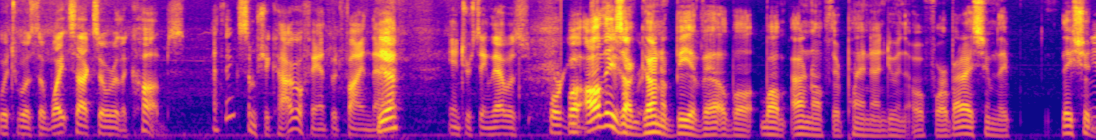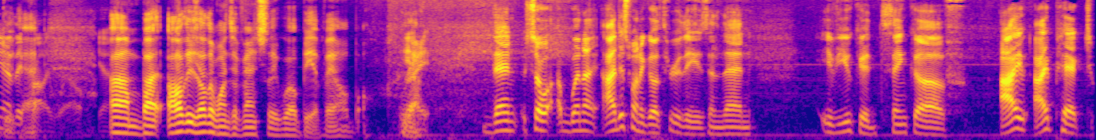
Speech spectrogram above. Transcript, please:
which was the White Sox over the Cubs. I think some Chicago fans would find that Yeah. Interesting. That was four. Well, all these are gonna be available. Well, I don't know if they're planning on doing the 04, but I assume they they should Yeah, do they that. probably will. Yeah. Um, but all these other ones eventually will be available. Right. Then, so when I, I just want to go through these, and then if you could think of, I, I picked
